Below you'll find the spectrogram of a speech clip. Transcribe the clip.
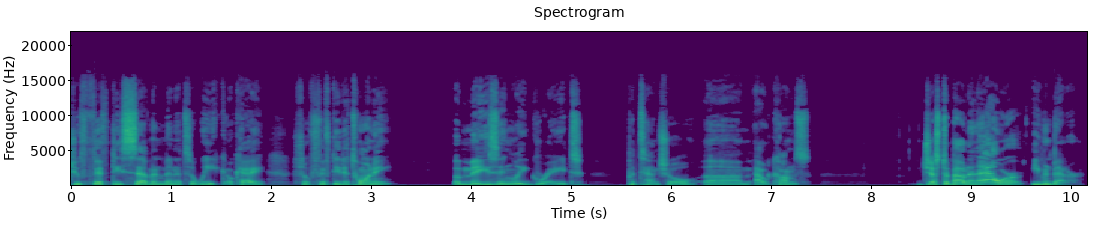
to 57 minutes a week okay so 50 to 20 amazingly great potential um, outcomes. Just about an hour, even better.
